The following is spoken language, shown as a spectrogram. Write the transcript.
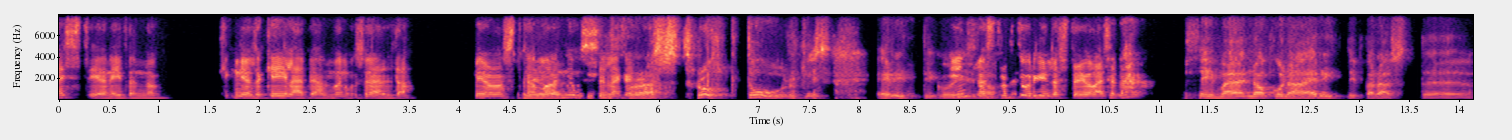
hästi ja neid on no, nii-öelda keele peal mõnus öelda minu arust ka, ma olen nõus sellega. infrastruktuur, mis eriti kui. infrastruktuur no, kindlasti ei ole seda. ei, ma no kuna eriti pärast äh,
